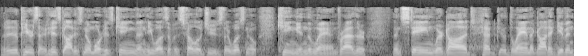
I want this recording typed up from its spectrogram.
But it appears that his God is no more his king than he was of his fellow Jews. There was no king in the land. Rather than staying where God had, the land that God had given,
